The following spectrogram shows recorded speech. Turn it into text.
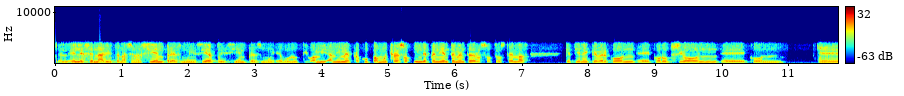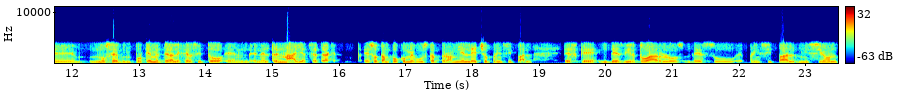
el, el, escenario internacional siempre es muy incierto y siempre es muy evolutivo. A mí, a mí me preocupa mucho eso, independientemente de los otros temas que tienen que ver con corrupción, con eh, no sé por qué meter al ejército en, en el tren Maya, etcétera, que eso tampoco me gusta, pero a mí el hecho principal es que desvirtuarlos de su eh, principal misión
